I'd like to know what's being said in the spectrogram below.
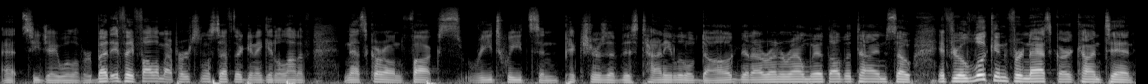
at CJ Woliver. But if they follow my personal stuff, they're going to get a lot of NASCAR on Fox retweets and pictures of this tiny little dog that I run around with all the time. So if you're looking for NASCAR content,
